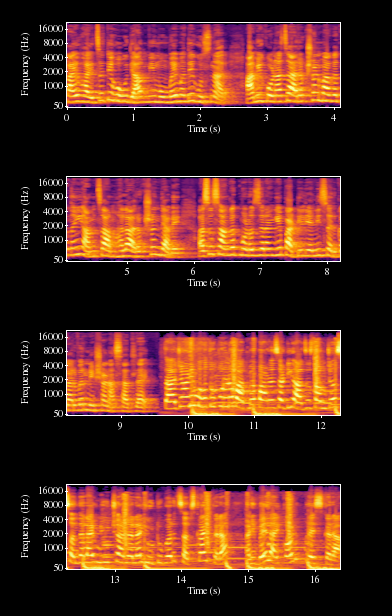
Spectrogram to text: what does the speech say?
काय व्हायचं ते होऊ द्या. मी मुंबईमध्ये घुसणार. आम्ही कोणाचं आरक्षण मागत नाही. आमचं आम्हाला आरक्षण द्यावे. असं सांगत मनोज जरांगे पाटील यांनी सरकारवर निशाणा साधलाय. ताज्या आणि महत्त्वपूर्ण बातम्या पाहण्यासाठी आजच आमच्या संध्या लाईव्ह न्यूज चॅनलला युट्यूबवर सबस्क्राईब करा आणि बेल आयकॉन प्रेस करा.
